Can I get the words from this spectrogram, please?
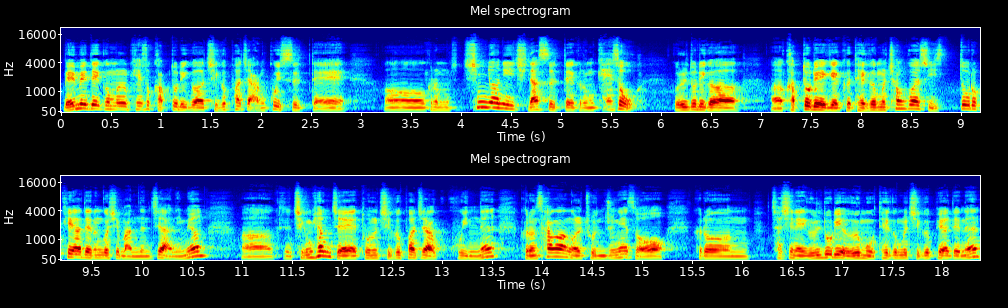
매매 대금을 계속 갑돌이가 지급하지 않고 있을 때 어, 그럼 10년이 지났을 때 그럼 계속 을돌이가 어, 갑돌이에게 그 대금을 청구할 수 있도록 해야 되는 것이 맞는지 아니면 어, 지금 현재 돈을 지급하지 않고 있는 그런 상황을 존중해서 그런 자신의 을돌이의 의무, 대금을 지급해야 되는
